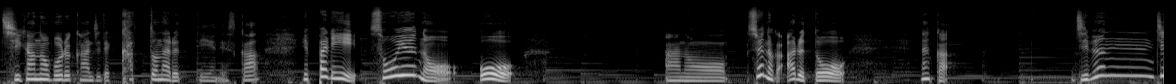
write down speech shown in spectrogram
血が上る感じでカッとなるっていうんですか？やっぱりそういうのをあのそういうのがあるとなんか自分自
